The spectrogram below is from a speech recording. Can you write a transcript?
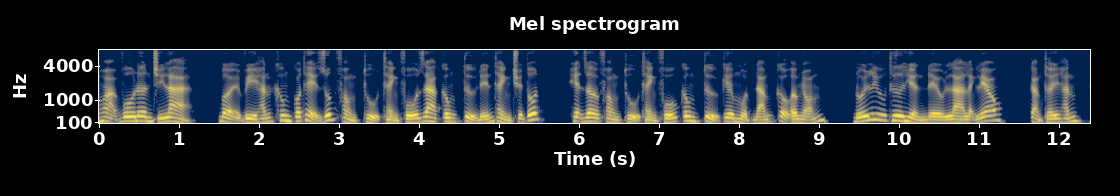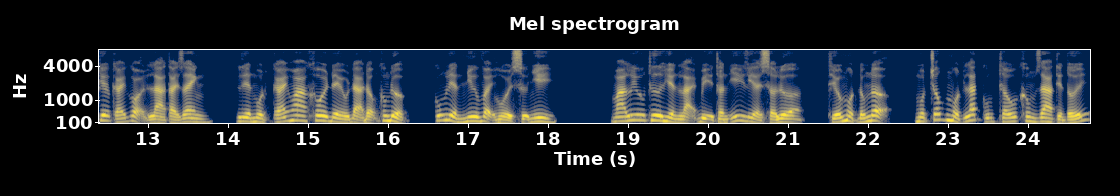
họa vô đơn chí là, bởi vì hắn không có thể giúp phòng thủ thành phố ra công tử đến thành chuyện tốt, hiện giờ phòng thủ thành phố công tử kia một đám cậu âm nhóm, đối lưu thư hiền đều là lạnh lẽo, cảm thấy hắn kia cái gọi là tài danh, liền một cái hoa khôi đều đả động không được, cũng liền như vậy hồi sự nhi. Mà lưu thư hiền lại bị thần y rìa sờ lừa, thiếu một đống nợ, một chốc một lát cũng thấu không ra tiền tới,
